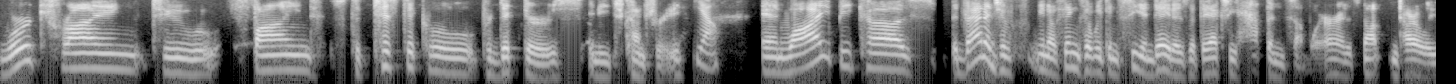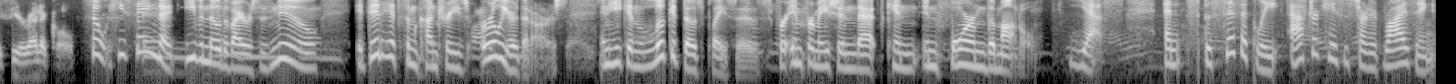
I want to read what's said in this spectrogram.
We're trying to find statistical predictors in each country. Yeah. And why? Because advantage of you know things that we can see in data is that they actually happen somewhere and it's not entirely theoretical. So he's saying and, that even though the virus is new, it did hit some countries earlier than ours, and he can look at those places for information that can inform the model. Yes. And specifically, after cases started rising,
